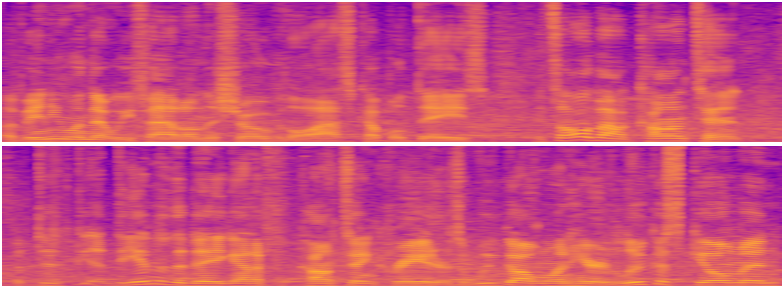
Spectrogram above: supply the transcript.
of anyone that we've had on the show over the last couple days. It's all about content, but at the end of the day, you got to content creators, and we've got one here. Lucas Gilman,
